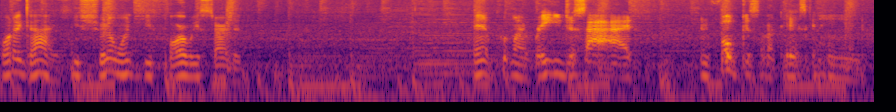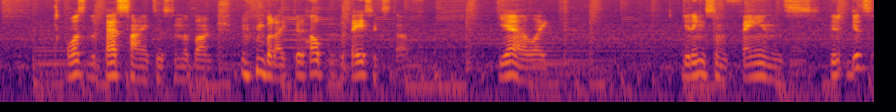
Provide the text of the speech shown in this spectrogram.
What a guy. He should have went before we started. And put my rage aside and focus on the task at hand. I wasn't the best scientist in the bunch, but I could help with the basic stuff. Yeah, like getting some fans. Get,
